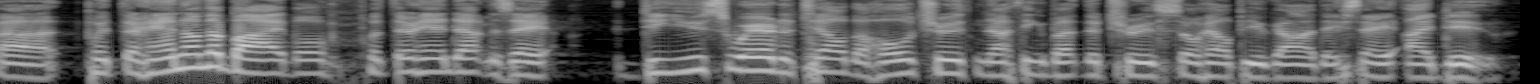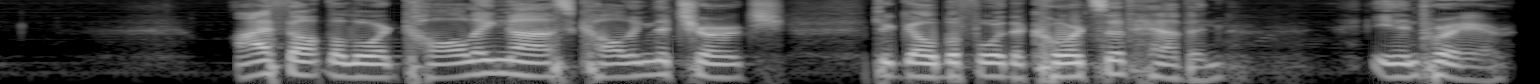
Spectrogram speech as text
Uh, put their hand on the Bible, put their hand up and say, do you swear to tell the whole truth, nothing but the truth, so help you God? They say, I do. I felt the Lord calling us, calling the church to go before the courts of heaven in prayer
